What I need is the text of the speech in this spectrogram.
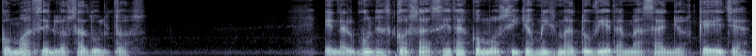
como hacen los adultos. En algunas cosas era como si yo misma tuviera más años que ella.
